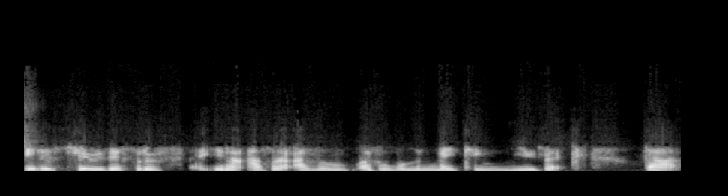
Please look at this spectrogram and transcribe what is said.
it is true. This sort of you know, as a as a as a woman making music, that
